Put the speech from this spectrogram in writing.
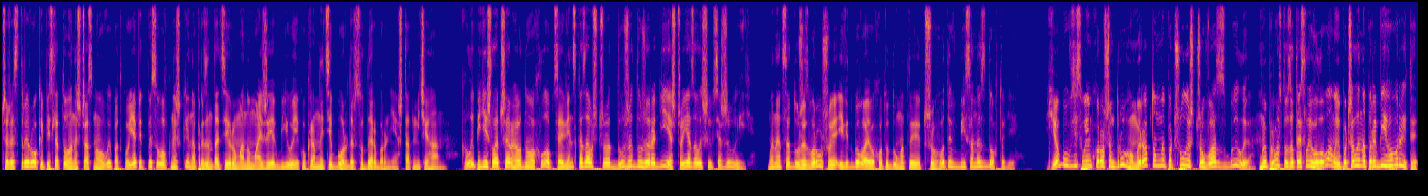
Через три роки після того нещасного випадку я підписував книжки на презентації роману майже як Б'юїк у крамниці Бордерс у Дерборні, штат Мічиган. Коли підійшла черга одного хлопця, він сказав, що дуже-дуже радіє, що я залишився живий. Мене це дуже зворушує і відбиває охоту думати, чого ти в біса не здох тоді. Я був зі своїм хорошим другом, і раптом ми почули, що вас збили. Ми просто затрясли головами і почали наперебій говорити.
